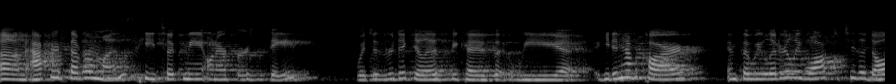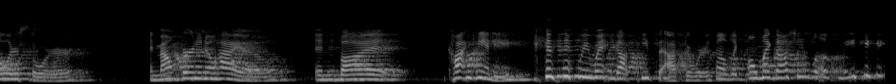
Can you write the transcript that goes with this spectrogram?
Um, after several months, he took me on our first date, which is ridiculous because we he didn't have a car, and so we literally walked to the dollar store in Mount Vernon, Ohio, and bought cotton candy. And then we went and got pizza afterwards. And I was like, oh my gosh, he loves me.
